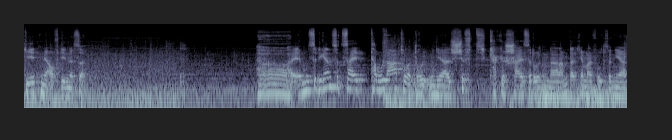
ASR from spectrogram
geht mir auf die Nüsse. Oh, er musste die ganze Zeit Tabulator drücken hier, Shift-Kacke-Scheiße drücken da, damit das hier mal funktioniert.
